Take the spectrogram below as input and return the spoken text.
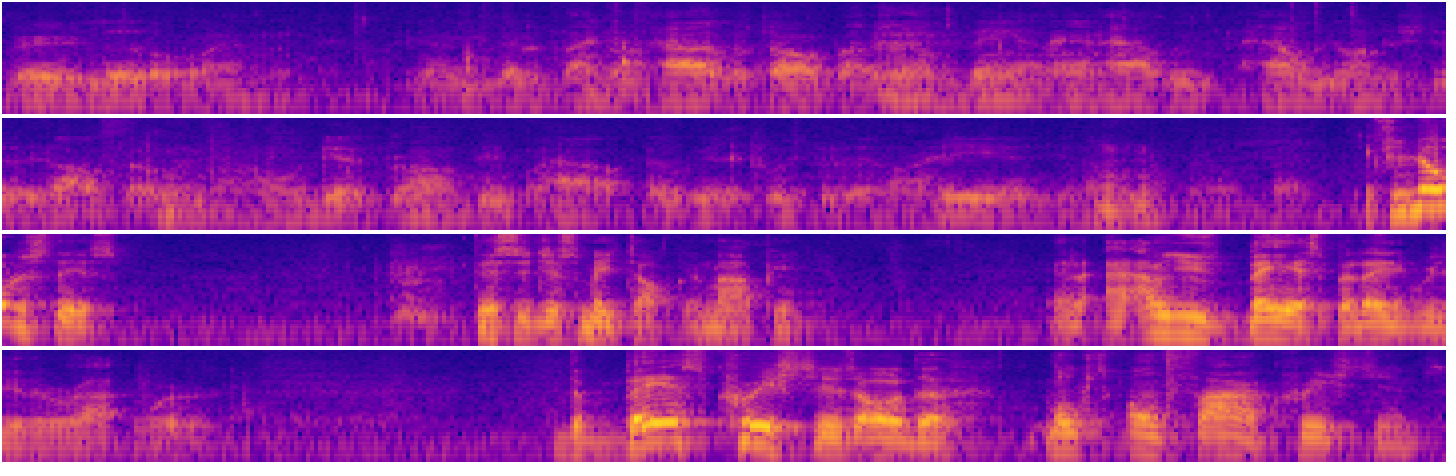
very little, and, you know, you gotta think of how it was taught by them then and how we, how we understood it also. And when we get wrong people, how they'll get it twisted in our head, you know. Mhm. you know, If you notice this, this is just me talking, in my opinion. And I- I'm use best, but that ain't really the right word. The best Christians are the most on fire Christians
